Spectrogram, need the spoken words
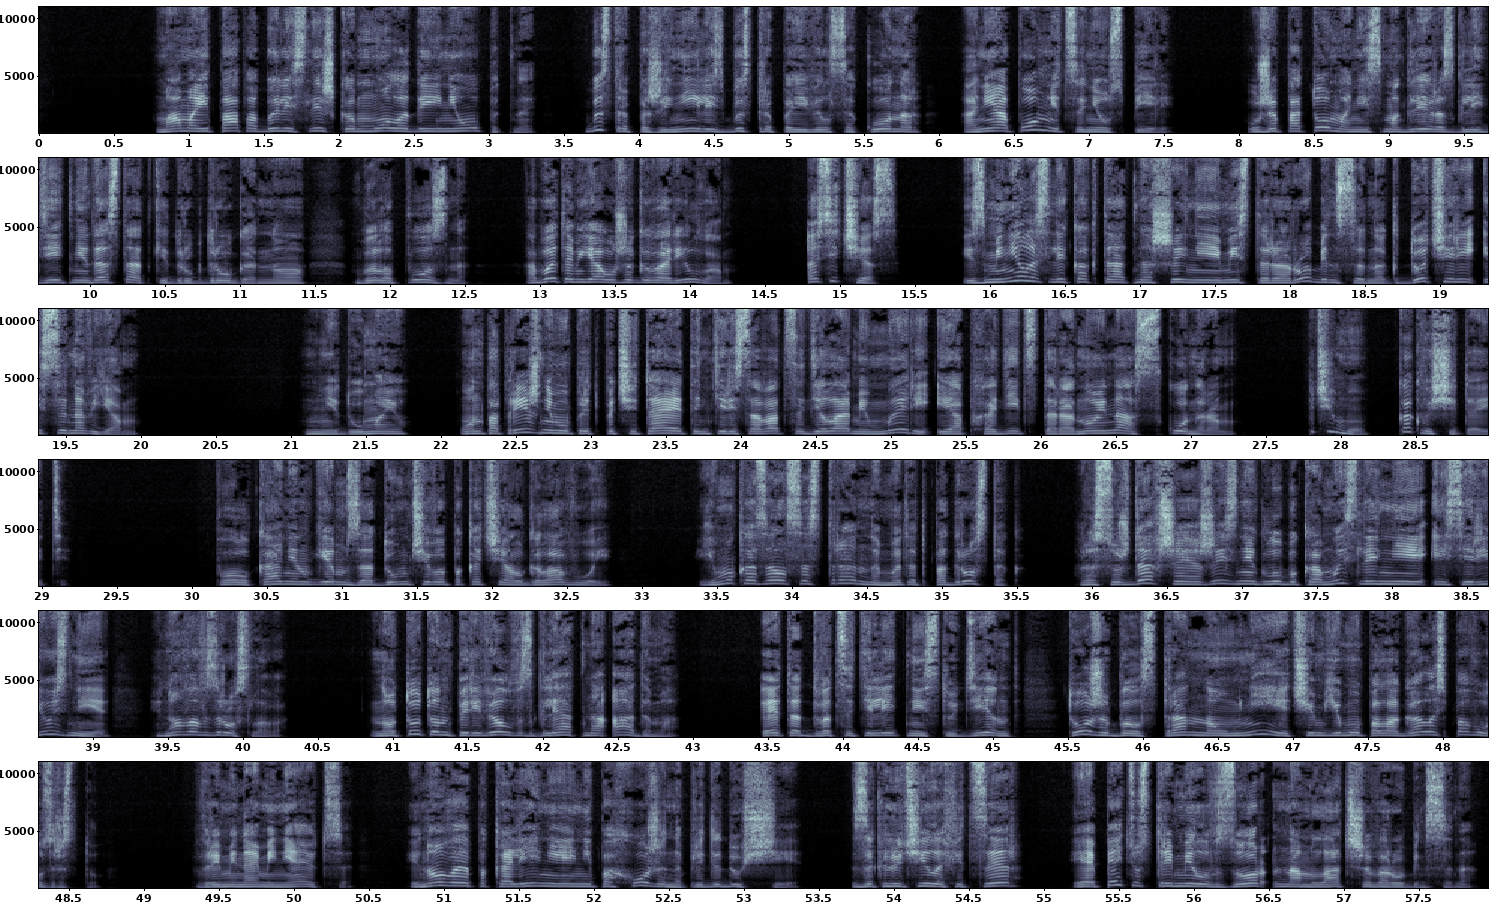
Мама и папа были слишком молоды и неопытны. Быстро поженились, быстро появился Конор. Они опомниться не успели. Уже потом они смогли разглядеть недостатки друг друга, но было поздно. Об этом я уже говорил вам. А сейчас? Изменилось ли как-то отношение мистера Робинсона к дочери и сыновьям? Не думаю. Он по-прежнему предпочитает интересоваться делами Мэри и обходить стороной нас с Конором. Почему? Как вы считаете? Пол Каннингем задумчиво покачал головой. Ему казался странным этот подросток, рассуждавший о жизни глубокомысленнее и серьезнее иного взрослого. Но тут он перевел взгляд на Адама. Этот двадцатилетний студент тоже был странно умнее, чем ему полагалось по возрасту. Времена меняются, и новое поколение не похоже на предыдущее. Заключил офицер и опять устремил взор на младшего Робинсона.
